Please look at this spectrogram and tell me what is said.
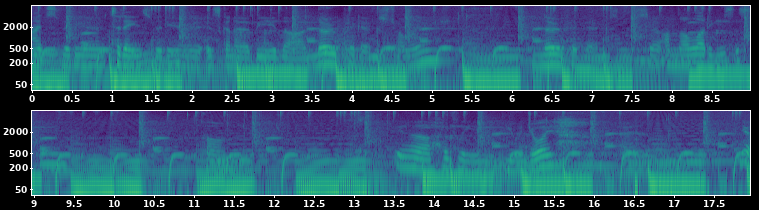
tonight's video, today's video, is gonna be the no pickaxe challenge. No pickaxe. So I'm not allowed to use this thing. Um, yeah, hopefully you enjoy. And yeah.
